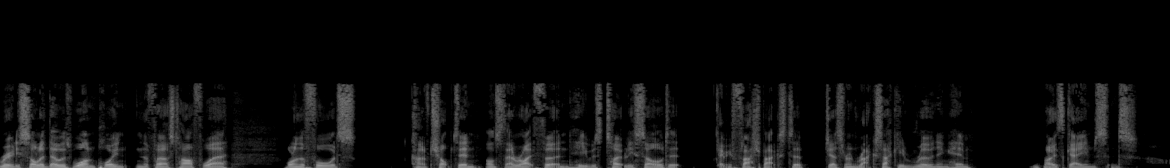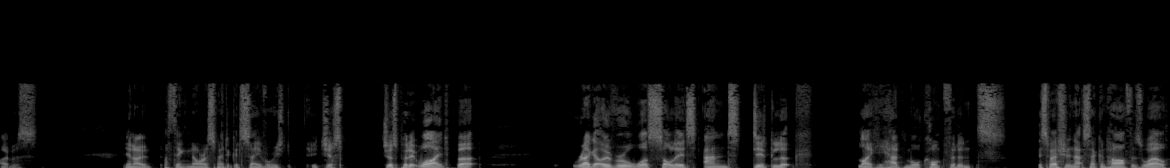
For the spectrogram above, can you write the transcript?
really solid. There was one point in the first half where one of the forwards kind of chopped in onto their right foot and he was totally sold. It gave me flashbacks to Jesurun Rak-Sakyi ruining him in both games. And I was, you know, I think Norris made a good save or he just, just put it wide. But Raggett overall was solid and did look like he had more confidence, especially in that second half as well.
